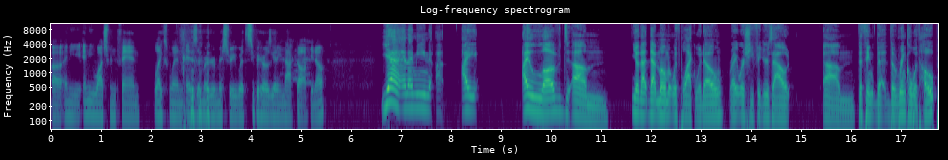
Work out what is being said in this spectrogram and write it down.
uh, any any Watchmen fan likes when it's a murder mystery with superheroes getting knocked off. You know. Yeah, and I mean, I- I I loved um you know that that moment with Black Widow, right, where she figures out um the thing the the wrinkle with hope,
